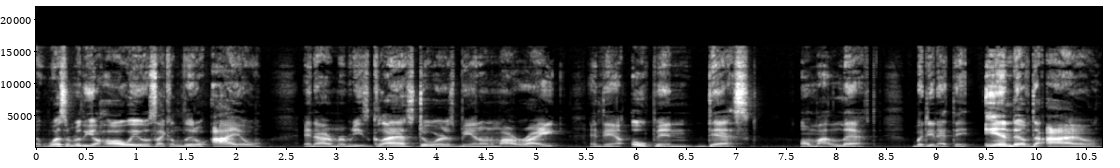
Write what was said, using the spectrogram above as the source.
It wasn't really a hallway; it was like a little aisle. And I remember these glass doors being on my right, and then open desk on my left. But then at the end of the aisle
